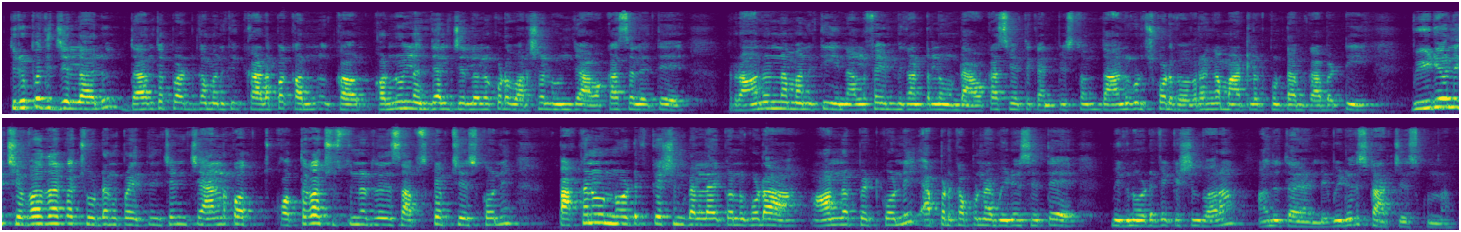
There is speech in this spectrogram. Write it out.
తిరుపతి జిల్లాలు. దాంతోపాటుగా మనకి కడప కర్నూ క- కర్నూలు నంద్యాల జిల్లాలో కూడా వర్షాలు ఉండే అవకాశాలు అయితే రానున్న మనకి నలభై ఎనిమిది గంటల్లో ఉండే అవకాశం అయితే కనిపిస్తుంది. దాని గురించి కూడా వివరంగా మాట్లాడుకుంటాం కాబట్టి వీడియోని చివరిదాకా చూడడానికి ప్రయత్నించండి. ఛానల్ కొత్త- కొత్తగా చూస్తున్నట్లయితే సబ్స్క్రైబ్ చేసుకొని పక్కన ఉన్న నోటిఫికేషన్ బెల్ ఐకాన్ కూడా ఆన్లో పెట్టుకోండి. ఎప్పటికప్పుడు నా వీడియోస్ అయితే మీకు నోటిఫికేషన్ ద్వారా అందుతాయండి. వీడియో స్టార్ట్ చేసుకుందాం.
